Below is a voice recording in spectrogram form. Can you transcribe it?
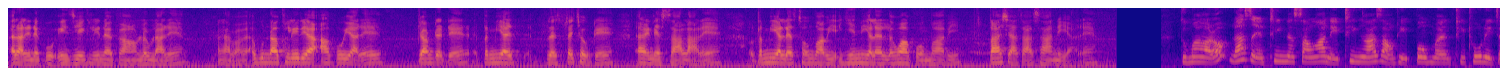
အဲ့ဒါလေးနဲ့ကိုအင်ဂျီကလေးနဲ့ကောင်လှုပ်လာတယ်အဲ့ဒါပါပဲအခုနောက်ကလေးတွေကအားကိုးရတယ် ကြောင်းတက်တယ်သမီးကဆက်ချုပ်တယ်အဲ့ဒါနဲ့စားလာတယ်သမီးကလည်းဆုံးသွားပြီအရင်ကလည်းလုံးဝကုန်သွားပြီသားရှာစားစားနေရတယ်သူမကတော့လစဉ်ထီနှစ်ဆောင်ကနေထီငါးဆောင်ထိပုံမှန်ထီထိုးနေကြ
